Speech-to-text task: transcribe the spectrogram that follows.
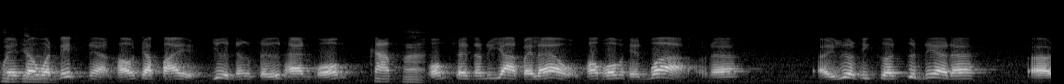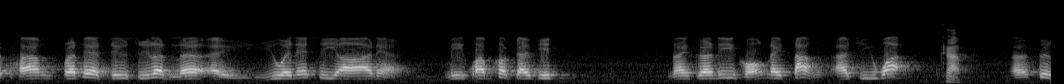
พลเบเจญจริวญณิชเนี่ยเขาจะไปยื่นหนังสือแทนผม ครับ อ่า ผมเซ็นอนุญาตไปแล้ว พอผมเห็นว่านะไอ้เรื่องที่เกิดขึ้นเนี่ยนะเอ่อทางประเทศนิวซีแลนด์และไอ้ UNSCR เนี่ยมีความเข้าใจผิด ในกรณีของในายตั้งอาชีวะ ครับเอ่อ ซึ่ง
